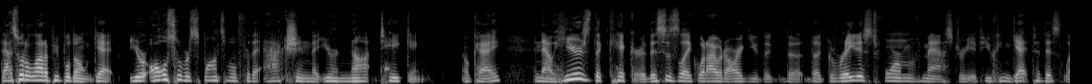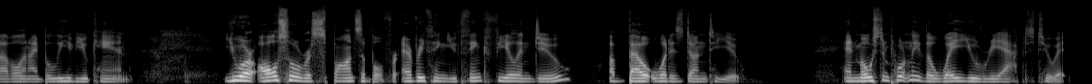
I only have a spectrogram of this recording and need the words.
That's what a lot of people don't get. You're also responsible for the action that you're not taking. Okay? And now here's the kicker. This is like what I would argue the, the, the greatest form of mastery. If you can get to this level, and I believe you can, you are also responsible for everything you think, feel, and do about what is done to you and most importantly, the way you react to it.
